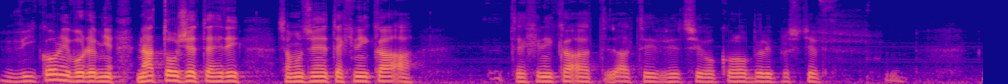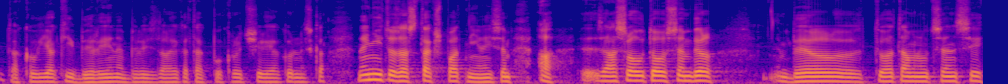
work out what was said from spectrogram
výkony ode mě. Na to, že tehdy samozřejmě technika a technika a, a ty věci okolo byly prostě takový, jaký byli, nebyli zdaleka tak pokročili jako dneska. Není to zas tak špatný, nejsem. A zásluhou toho jsem byl, byl tu a tam nucen si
